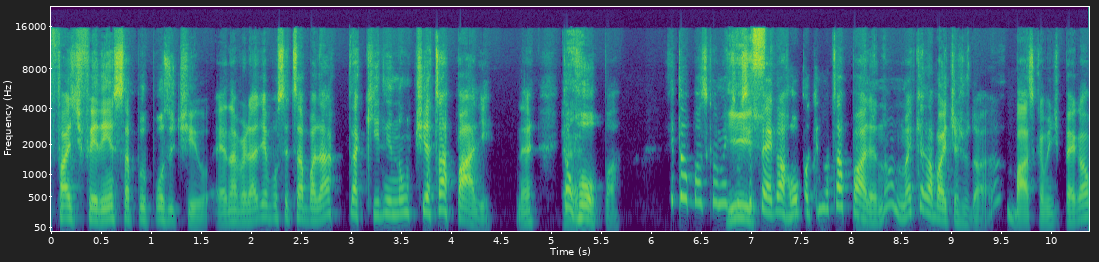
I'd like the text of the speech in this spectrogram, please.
faz diferença para o positivo, é na verdade é você trabalhar para que ele não te atrapalhe, né? Então, é. roupa. Então, basicamente, Isso. você pega a roupa que não atrapalha. Não, não é que ela vai te ajudar. Basicamente, pega.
